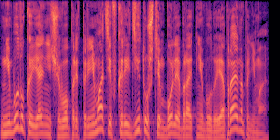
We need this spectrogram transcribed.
не буду-ка я ничего предпринимать и в кредит уж тем более брать не буду. Я правильно понимаю?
